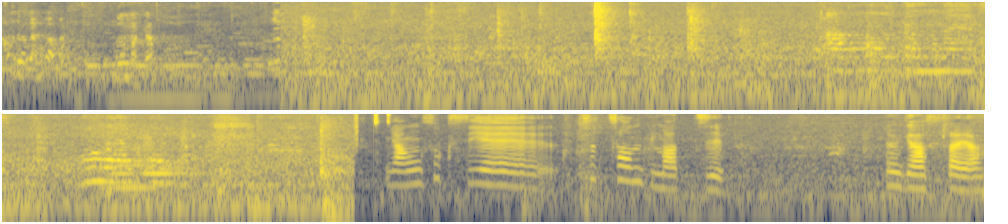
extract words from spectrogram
너무 맛있다. 양숙 씨의 추천 맛집 여기 왔어요.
